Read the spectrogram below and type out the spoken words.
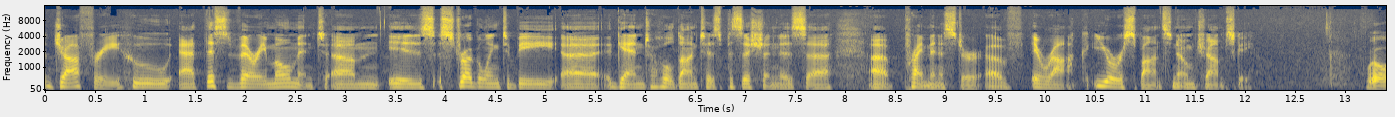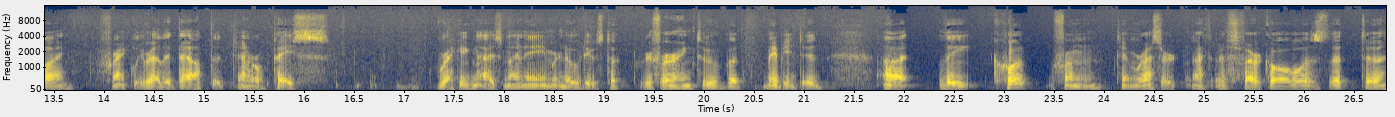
Jaafari, who at this very moment um, is struggling to be, uh, again, to hold on to his position as uh, uh Prime Minister of Iraq. Your response, Noam Chomsky? Well, I frankly rather doubt that General Pace recognized my name or knew what he was t- referring to, but maybe he did. Uh, the quote from Tim Russert, if I recall, was that uh,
